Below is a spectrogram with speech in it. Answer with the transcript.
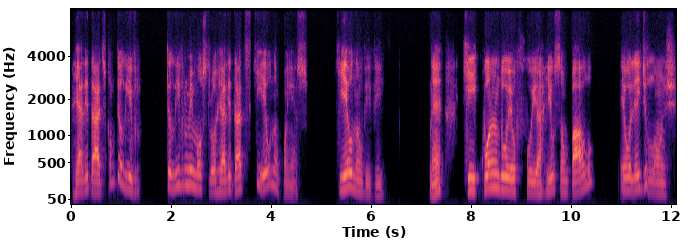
realidades, como teu livro. Teu livro me mostrou realidades que eu não conheço, que eu não vivi, né? Que quando eu fui a Rio, São Paulo, eu olhei de longe.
